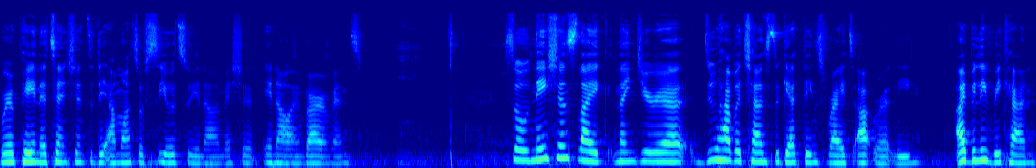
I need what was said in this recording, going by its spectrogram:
we're paying attention to the amount of CO2 in our mission, in our environment. So nations like Nigeria do have a chance to get things right outrightly. I believe we can.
